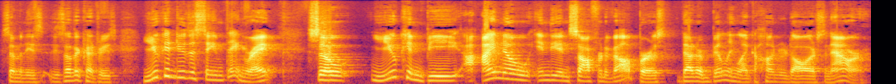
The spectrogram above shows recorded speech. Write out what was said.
some of these, these other countries, you can do the same thing, right? So you can be, I know Indian software developers that are billing like $100 an hour.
